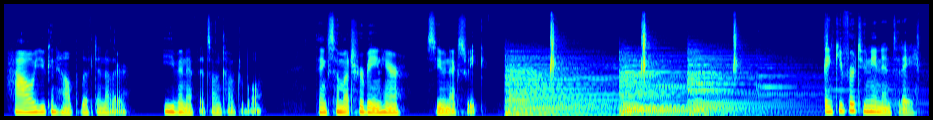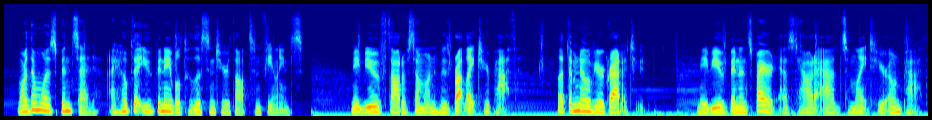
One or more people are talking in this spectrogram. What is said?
how you can help lift another even if it's uncomfortable. Thanks so much for being here. See you next week. Thank you for tuning in today. More than what has been said, I hope that you've been able to listen to your thoughts and feelings. Maybe you've thought of someone who's brought light to your path. Let them know of your gratitude. Maybe you've been inspired as to how to add some light to your own path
